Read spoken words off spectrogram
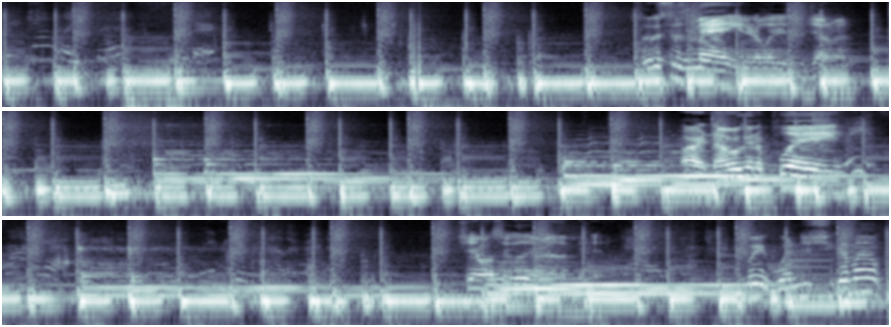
He can't like it. Sure. So this is Man Eater, ladies and gentlemen. All right, now we're gonna play. Wait, it's not yet. We're going to give it another minute. Jen wants to go another minute. Yeah, Wait, when did she come out?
